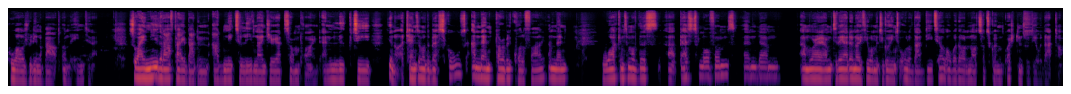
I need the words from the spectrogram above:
who I was reading about on the internet. So I knew that after Ibadan, I'd need to leave Nigeria at some point and look to, you know, attend some of the best schools and then probably qualify and then work in some of the uh, best law firms. And um, I'm where I am today. I don't know if you want me to go into all of that detail or whether or not subsequent questions will deal with that, Tom.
